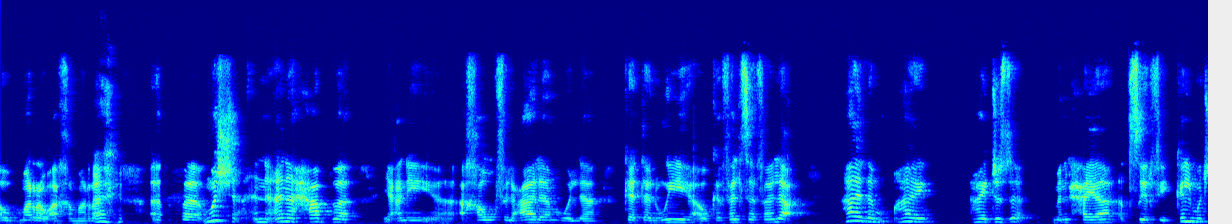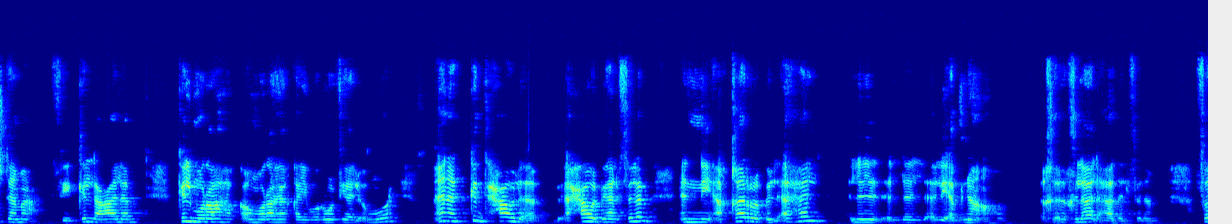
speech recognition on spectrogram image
أو مرة وآخر مرة. آه، فمش أن أنا حابة يعني أخوف العالم ولا كتنويه أو كفلسفة لا. هذا هاي هاي جزء من الحياة تصير في كل مجتمع في كل عالم. كل مراهق أو مراهقة يمرون فيها الأمور أنا كنت احاول أحاول بهالفيلم إني أقرب الأهل لأبنائهم خلال هذا الفيلم. ف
